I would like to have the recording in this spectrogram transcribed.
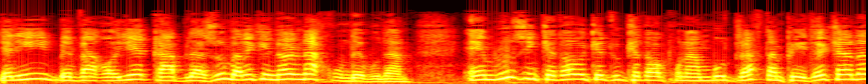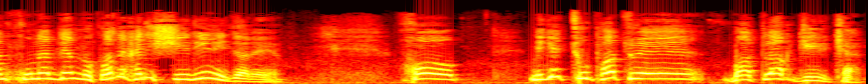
یعنی به وقایع قبل از اون برای که اینا رو نخونده بودم. امروز این کتاب که تو کتاب خونم بود رفتم پیدا کردم خوندم دیدم نکات خیلی شیرینی داره. خب میگه توپ ها توی باطلاق گیر کرد.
